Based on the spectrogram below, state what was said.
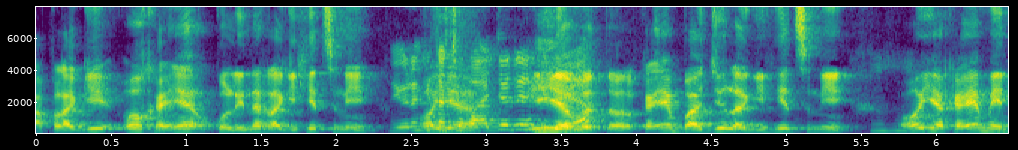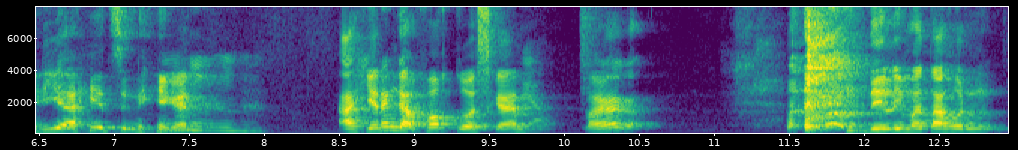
Apalagi, oh kayaknya kuliner lagi hits nih. Yaudah oh kita iya, coba aja deh iya gitu ya. betul. Kayaknya baju lagi hits nih. Mhm. Oh iya, kayaknya media hits nih kan. Mhm, mhm. Akhirnya nggak fokus kan. Iya. Maka di lima tahun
